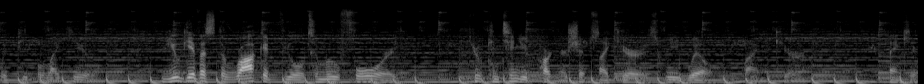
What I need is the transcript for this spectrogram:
with people like you. You give us the rocket fuel to move forward. Through continued partnerships like yours, we will find a cure. Thank you.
